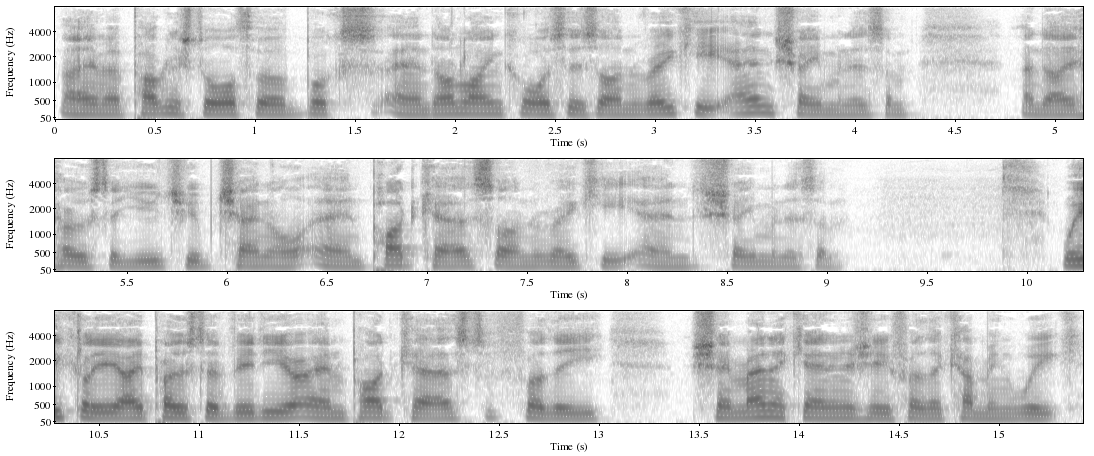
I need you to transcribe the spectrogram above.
I am a published author of books and online courses on Reiki and shamanism, and I host a YouTube channel and podcasts on Reiki and shamanism. Weekly, I post a video and podcast for the shamanic energy for the coming week.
